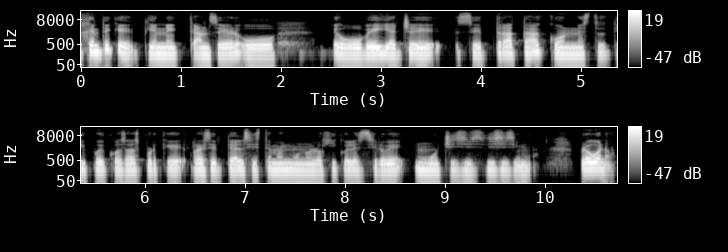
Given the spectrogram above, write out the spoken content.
Gente que tiene cáncer o, o VIH se trata con este tipo de cosas porque resetea el sistema inmunológico les sirve muchísimo. Pero bueno,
